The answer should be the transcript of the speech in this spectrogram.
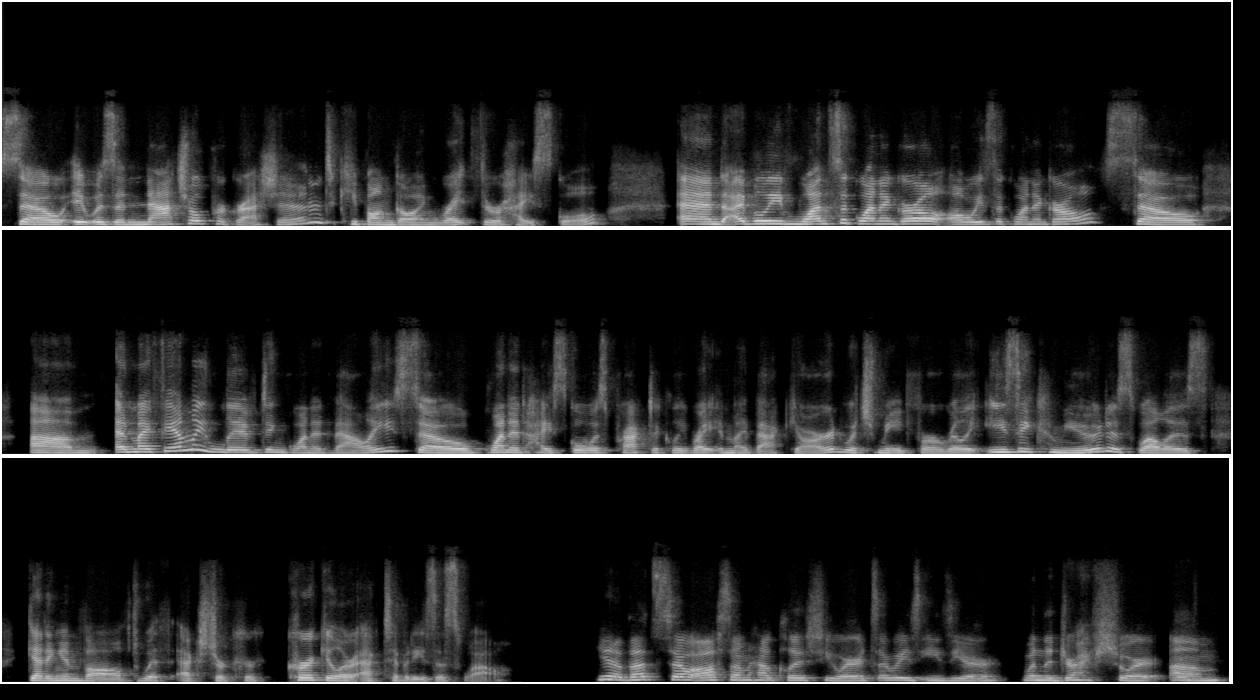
So it was a natural progression to keep on going right through high school. And I believe once a Gwynedd girl, always a Gwynedd girl. So, um, and my family lived in Gwynedd Valley. So Gwynedd High School was practically right in my backyard, which made for a really easy commute as well as getting involved with extracurricular activities as well. Yeah, that's so awesome how close you were. It's always easier when the drive's short. Um,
